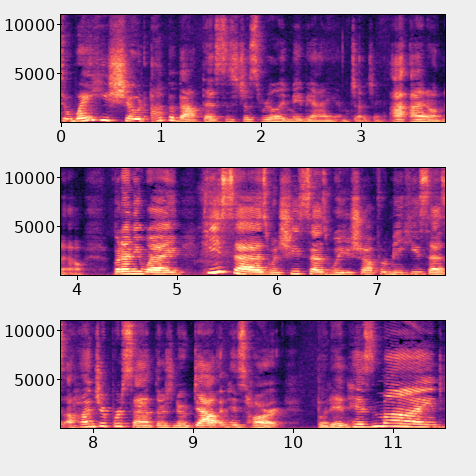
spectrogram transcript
the way he showed up about this is just really maybe I am judging. I, I don't know. But anyway, he says when she says, Will you show up for me? He says hundred percent there's no doubt in his heart. But in his mind,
